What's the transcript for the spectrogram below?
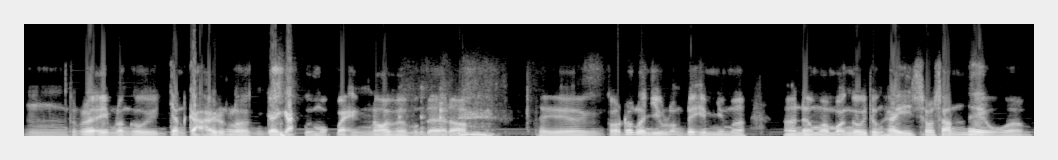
Ừ, thực ra em là người tranh cãi rất là gay gắt với một bạn nói về vấn đề đó. Thì ờ, có rất là nhiều luận điểm nhưng mà à, nếu mà mọi người thường hay so sánh theo uh,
